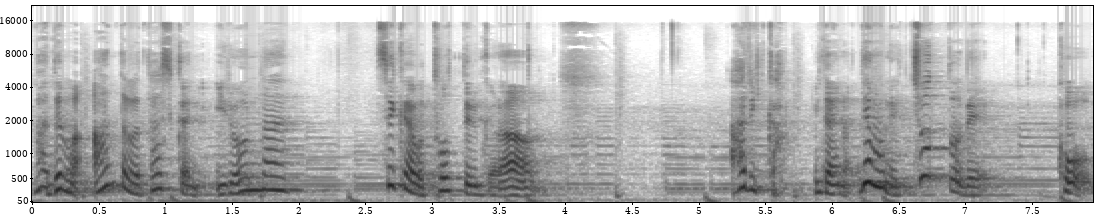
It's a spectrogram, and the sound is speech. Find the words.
まあでもあんたは確かにいろんな世界を取ってるからありか？みたいな。でもねちょっとで、ね、こ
